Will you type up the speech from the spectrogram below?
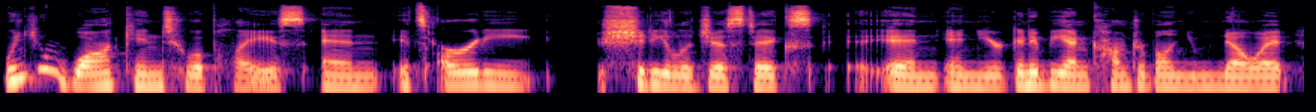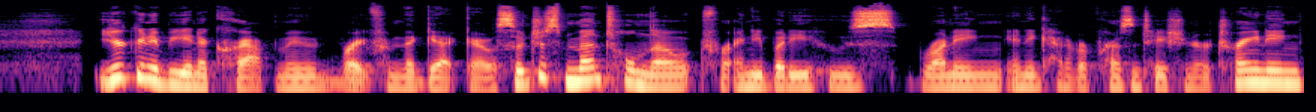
when you walk into a place and it's already shitty logistics and and you're going to be uncomfortable and you know it you're going to be in a crap mood right from the get-go so just mental note for anybody who's running any kind of a presentation or training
